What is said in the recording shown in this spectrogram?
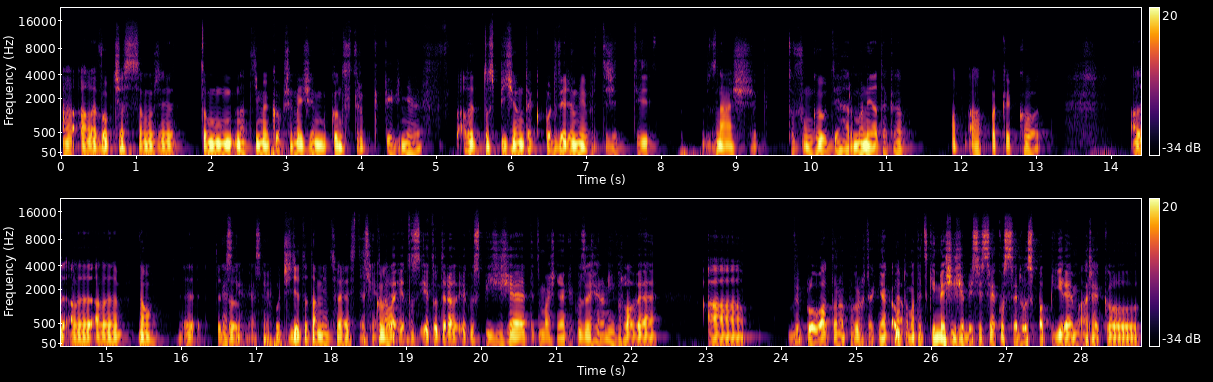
a, ale občas samozřejmě tomu nad tím jako přemýšlím konstruktivně, ale to spíš jenom tak podvědomě, protože ty znáš, jak to fungují ty harmonie a takhle a, a pak jako ale, ale, ale no, je jasně, to, jasně. Určitě to tam něco je školy. Ale je to, je to teda jako spíš, že ty to máš nějak jako zažraný v hlavě a vyplouvá to na povrch tak nějak no. automaticky, než že by si jako sedl s papírem a řekl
